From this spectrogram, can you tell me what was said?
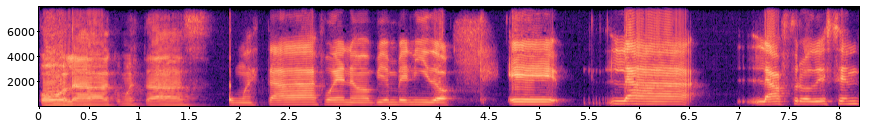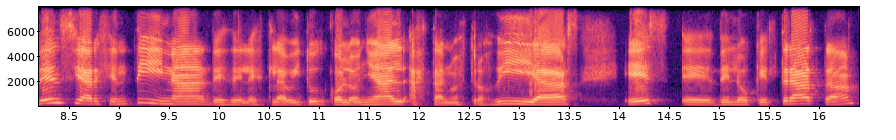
Hola, ¿cómo estás? ¿Cómo estás? Bueno, bienvenido. Eh, la, afrodescendencia argentina, desde la esclavitud colonial hasta nuestros días, es eh, de lo que trata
